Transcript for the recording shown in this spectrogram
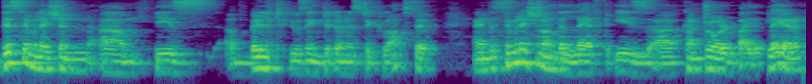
this simulation um, is uh, built using deterministic lockstep. And the simulation on the left is uh, controlled by the player.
